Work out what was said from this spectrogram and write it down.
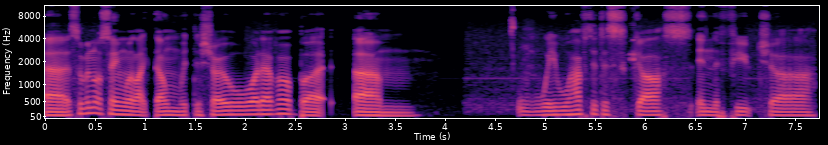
Uh, so we're not saying we're like done with the show or whatever, but um, we will have to discuss in the future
